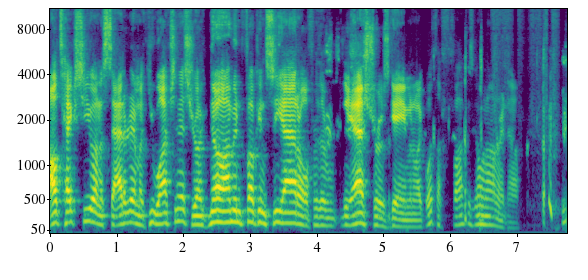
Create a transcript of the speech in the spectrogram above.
I'll text you on a Saturday. I'm like, you watching this? You're like, no, I'm in fucking Seattle for the the Astros game, and I'm like, what the fuck is going on right now?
